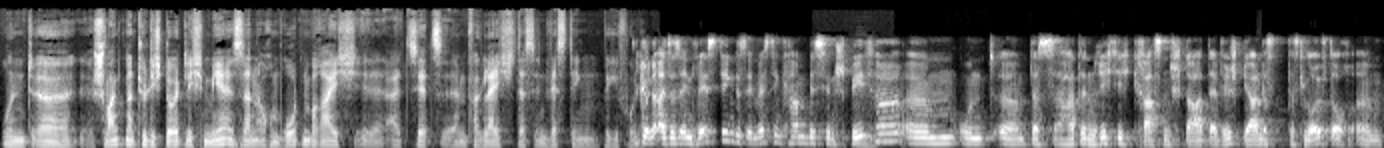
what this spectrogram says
und äh, schwankt natürlich deutlich mehr, ist dann auch im roten Bereich äh, als jetzt im Vergleich das Investing Wikifolio. Genau, also das Investing, das Investing kam ein bisschen später mhm. ähm, und äh, das hat einen richtig krassen Start erwischt. Ja, und das, das läuft auch ähm,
